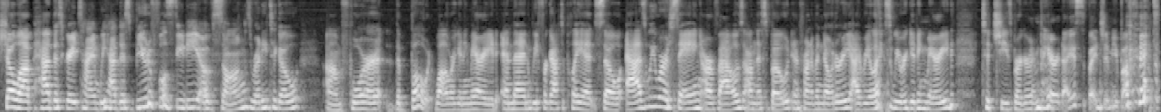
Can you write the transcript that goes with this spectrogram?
show up, had this great time. We had this beautiful CD of songs ready to go um, for the boat while we're getting married. And then we forgot to play it. So as we were saying our vows on this boat in front of a notary, I realized we were getting married to Cheeseburger in Paradise by Jimmy Buffett.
